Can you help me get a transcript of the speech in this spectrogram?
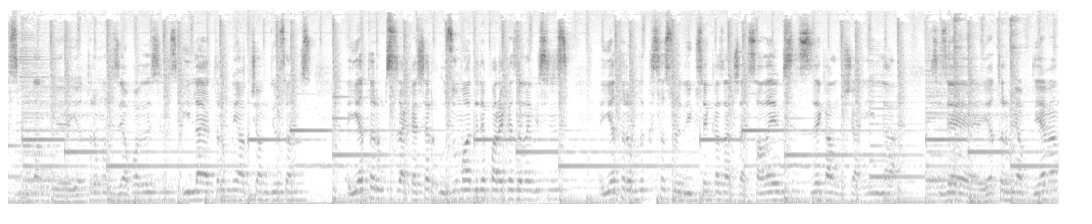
kısmından e, yatırımınızı yapabilirsiniz. illa yatırım mı yapacağım diyorsanız e, yatırımsız arkadaşlar uzun vadede para kazanabilirsiniz. E, yatırımlı kısa sürede yüksek kazançlar sağlayabilirsiniz. Size kalmış yani illa size yatırım yap diyemem.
